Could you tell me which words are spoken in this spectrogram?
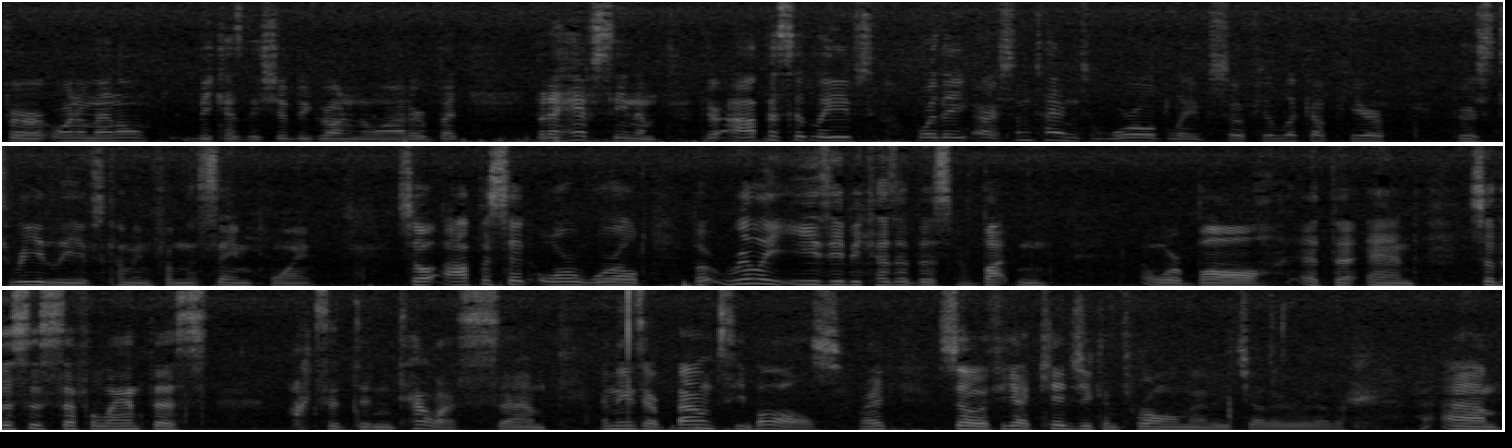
for ornamental because they should be grown in the water, but but I have seen them. They're opposite leaves or they are sometimes whorled leaves. So if you look up here, there's three leaves coming from the same point. So opposite or whorled, but really easy because of this button or ball at the end. So this is Cephalanthus occidentalis. Um, and these are bouncy balls, right? So if you got kids, you can throw them at each other or whatever. Um,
